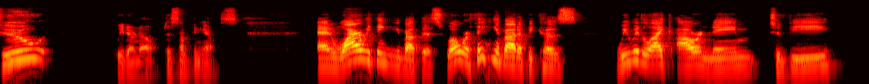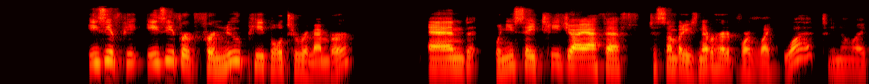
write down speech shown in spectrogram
to, we don't know, to something else. And why are we thinking about this? Well, we're thinking about it because we would like our name to be easy for, easy for, for new people to remember. And when you say TGIFF to somebody who's never heard it before, they're like, what? You know, like,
